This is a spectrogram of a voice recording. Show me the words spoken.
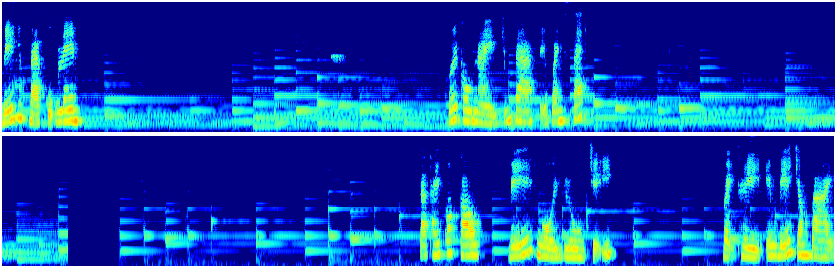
Bé giúp bà cuộn len. Với câu này, chúng ta sẽ quan sát. Ta thấy có câu, bé ngồi luồn chỉ. Vậy thì em bé trong bài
